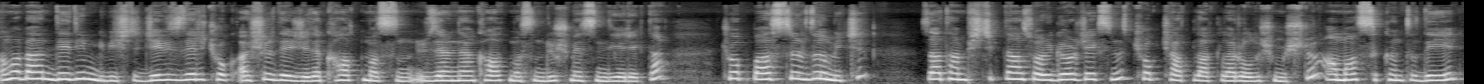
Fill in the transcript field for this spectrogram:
Ama ben dediğim gibi işte cevizleri çok aşırı derecede kalkmasın, üzerinden kalkmasın, düşmesin diyerekten çok bastırdığım için zaten piştikten sonra göreceksiniz çok çatlaklar oluşmuştu ama sıkıntı değil.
